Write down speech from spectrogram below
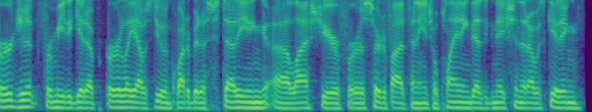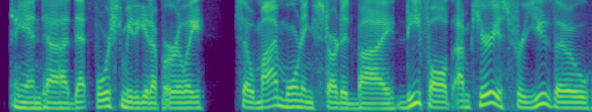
urgent for me to get up early. I was doing quite a bit of studying uh, last year for a certified financial planning designation that i was getting and uh, that forced me to get up early. So my morning started by default. I'm curious for you though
